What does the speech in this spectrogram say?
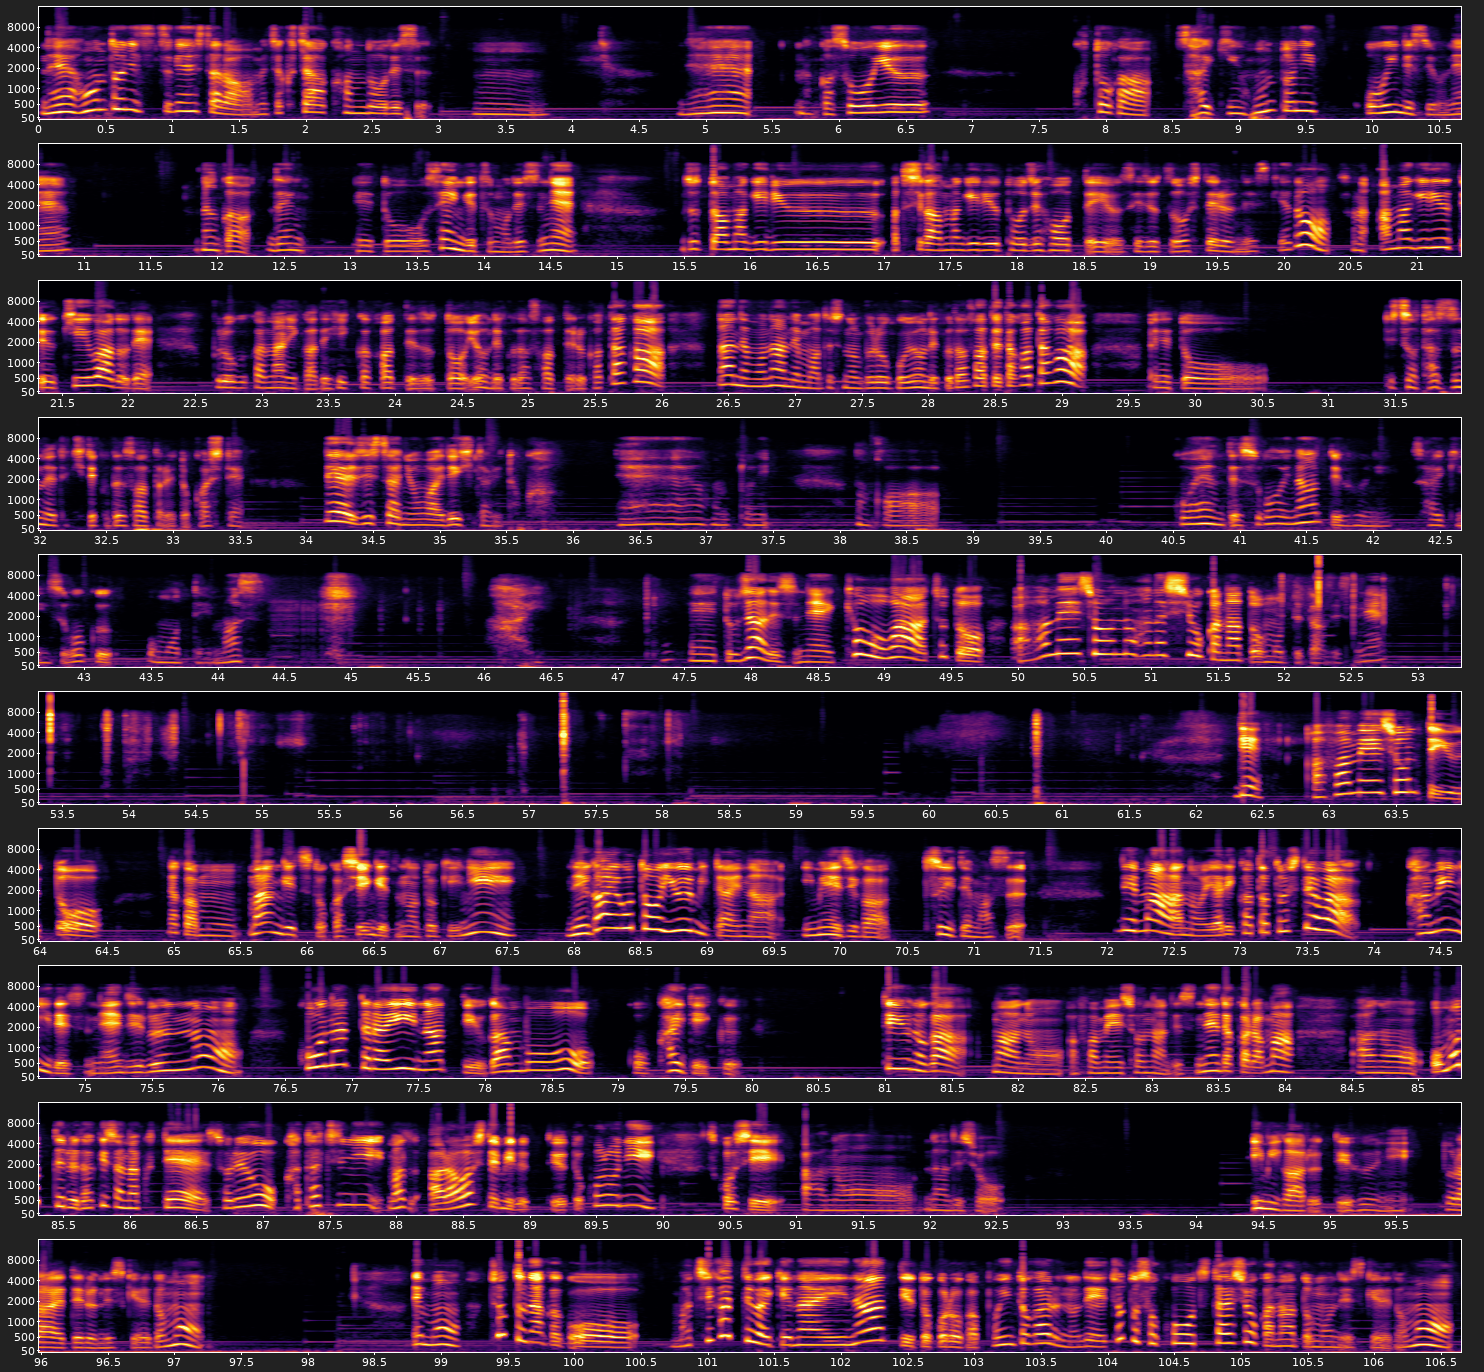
ね本当に実現したらめちゃくちゃ感動です。うん。ねなんかそういうことが最近本当に多いんですよね。なんか前、えっ、ー、と、先月もですね、ずっと天城流、私が天城流当時法っていう施術をしてるんですけど、その天城流っていうキーワードでブログか何かで引っかかってずっと読んでくださってる方が、何年も何年も私のブログを読んでくださってた方が、えっ、ー、と、実は訪ねてきてくださったりとかして、で、実際にお会いできたりとか、ねえ、本当に。なんか、ご縁ってすごいなっていうふうに最近すごく思っています。はい。えっ、ー、と、じゃあですね、今日はちょっとアファメーションの話しようかなと思ってたんですね。で、アファメーションっていうと、なんかもう満月とか新月の時に願い事を言うみたいなイメージがついてます。で、まあ、あの、やり方としては、紙にですね、自分のこうなったらいいなっていう願望をこう書いていくっていうのが、まあ、あの、アファメーションなんですね。だからまあ、あの、思ってるだけじゃなくて、それを形にまず表してみるっていうところに、少し、あの、なんでしょう、意味があるっていうふうに捉えてるんですけれども、でも、ちょっとなんかこう、間違ってはいけないなっていうところがポイントがあるので、ちょっとそこをお伝えしようかなと思うんですけれども、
